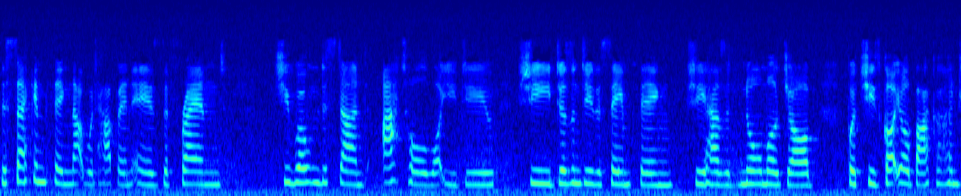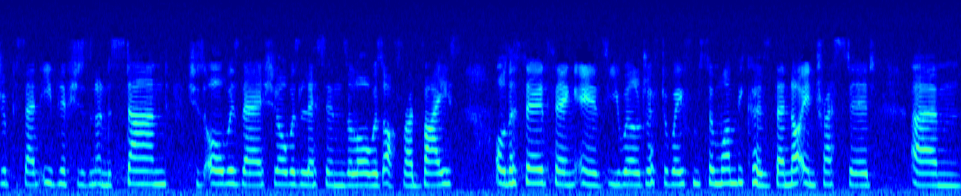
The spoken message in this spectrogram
The second thing that would happen is the friend she won't understand at all what you do. She doesn't do the same thing. She has a normal job, but she's got your back 100% even if she doesn't understand she's always there she always listens will always offer advice or the third thing is you will drift away from someone because they're not interested um,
